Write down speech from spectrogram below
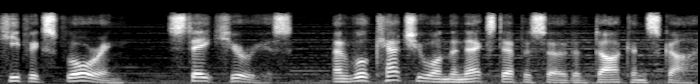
Keep exploring, stay curious, and we'll catch you on the next episode of Darkened Sky.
